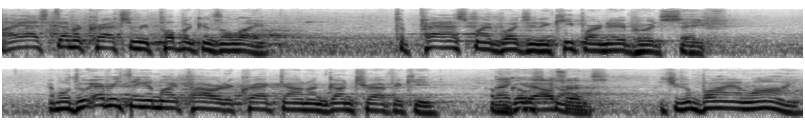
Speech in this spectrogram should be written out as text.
I ask Democrats and Republicans alike to pass my budget and keep our neighborhoods safe. And we'll do everything in my power to crack down on gun trafficking of Thank ghost Altra. guns that you can buy online.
